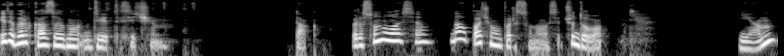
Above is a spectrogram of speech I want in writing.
І тепер вказуємо 2000. Так, пересунулося. Да, бачимо, пересунулося. Чудово. Є.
